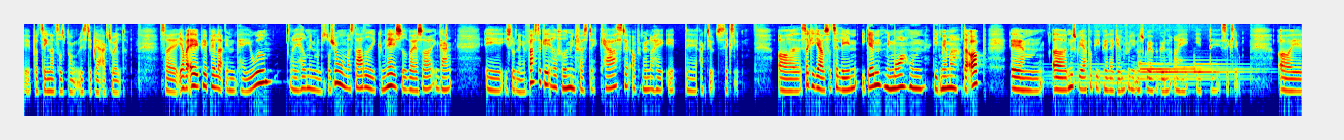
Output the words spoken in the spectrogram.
øh, på et senere tidspunkt, hvis det bliver aktuelt. Så øh, jeg var af p-piller en periode, og jeg havde min menstruation og startede i gymnasiet, hvor jeg så engang øh, i slutningen af 1. G havde fået min første kæreste og begyndte at have et øh, aktivt sexliv. Og så gik jeg jo så til lægen igen. Min mor, hun gik med mig derop, øhm, og nu skulle jeg på p-piller igen, fordi nu skulle jeg begynde at have et øh, sexliv. Og øh,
